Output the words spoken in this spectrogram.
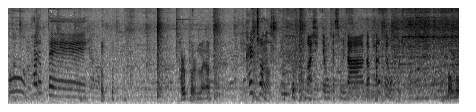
오, 파르페. 파르페 얼마야? 8,000원. 맛있게 먹겠습니다. 나 파르페 먹고 싶어. 먹어.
